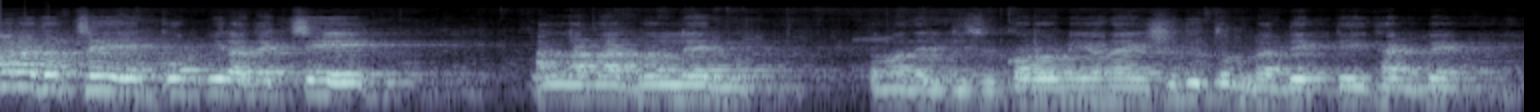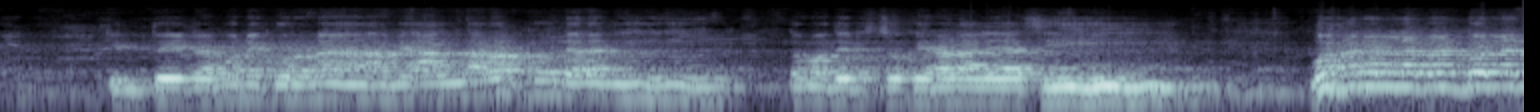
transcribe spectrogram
মারা যাচ্ছে, কর্মীরা দেখছে। আল্লাহ বললেন, তোমাদের কিছু করণীয় নাই, শুধু তোমরা দেখতেই থাকবে। কিন্তু এটা মনে করো না, আমি আল্লাহ আলামিন তোমাদের চোখের আড়ালে আছি। আল্লাহ পাক বললেন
